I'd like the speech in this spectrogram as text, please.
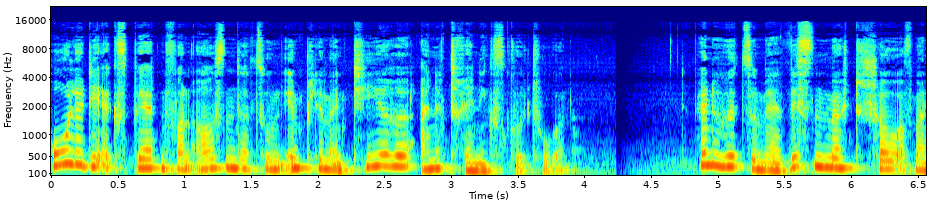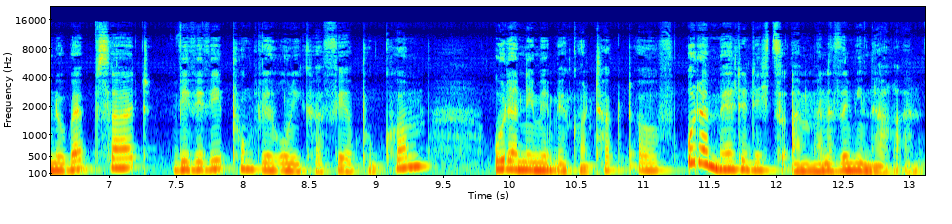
Hole die Experten von außen dazu und implementiere eine Trainingskultur. Wenn du hierzu mehr wissen möchtest, schau auf meine Website www.veronikafair.com oder nehme mit mir Kontakt auf oder melde dich zu einem meiner Seminare an.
